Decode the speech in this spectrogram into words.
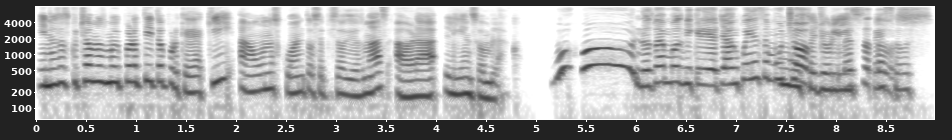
Y nos escuchamos muy prontito porque de aquí a unos cuantos episodios más habrá lienzo en blanco. ¡Woohoo! Nos vemos, mi querida Jan. Cuídense Un mucho. gusto, Julie. Besos a todos.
